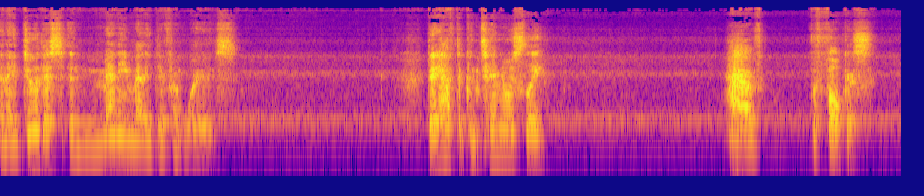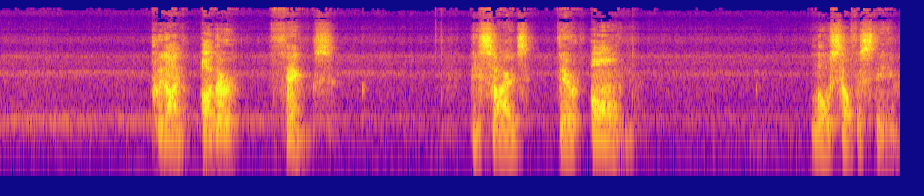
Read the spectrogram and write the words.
And they do this in many, many different ways. They have to continuously have the focus put on other things besides their own low self esteem,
